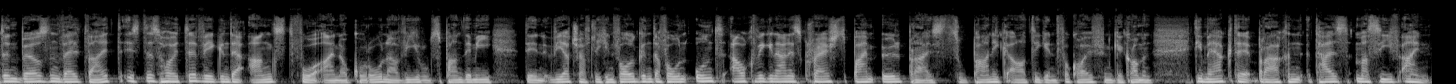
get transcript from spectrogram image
den Börsen weltweit ist es heute wegen der Angst vor einer Coronavirus-Pandemie, den wirtschaftlichen Folgen davon und auch wegen eines Crashs beim Ölpreis zu panikartigen Verkäufen gekommen. Die Märkte brachen teils massiv ein.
